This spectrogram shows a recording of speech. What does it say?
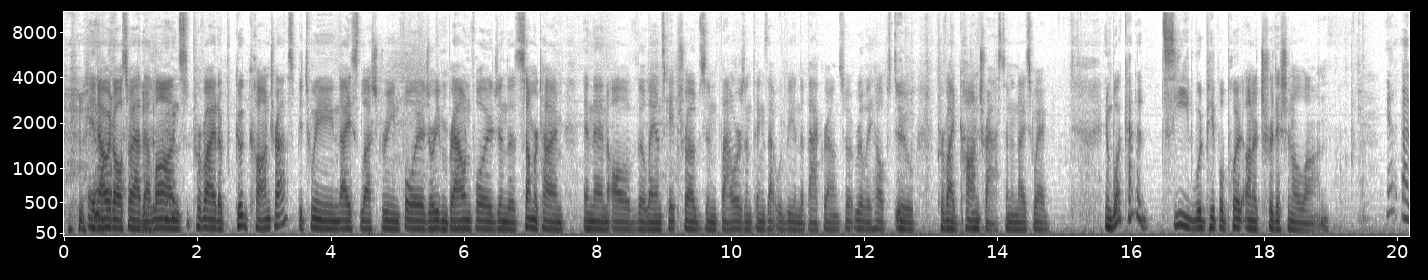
and I would also add that lawns provide a good contrast between nice lush green foliage or even brown foliage in the summertime and then all of the landscape shrubs and flowers and things that would be in the background. So it really helps to provide contrast in a nice way. And what kind of seed would people put on a traditional lawn? Yeah, uh,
